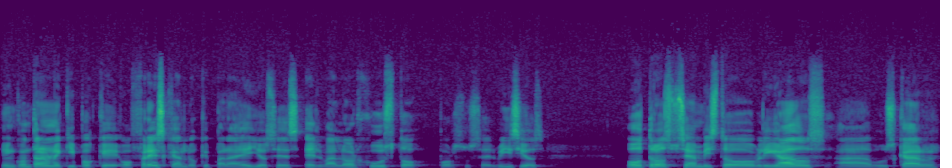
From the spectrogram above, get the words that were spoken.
encontrar un equipo que ofrezca lo que para ellos es el valor justo por sus servicios. Otros se han visto obligados a buscar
